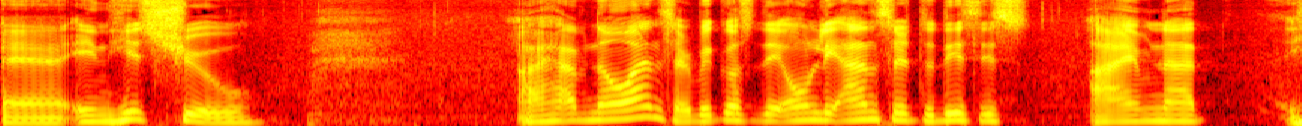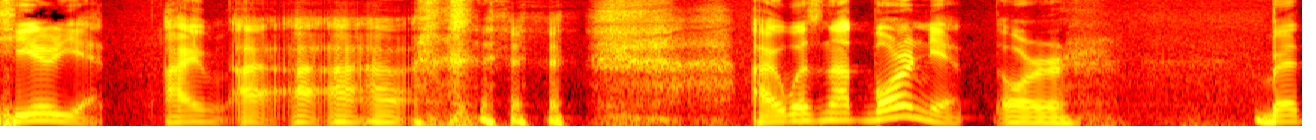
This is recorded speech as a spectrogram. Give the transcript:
uh, in his shoe, I have no answer because the only answer to this is I'm not here yet. I'm I I, I, I was not born yet, or but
